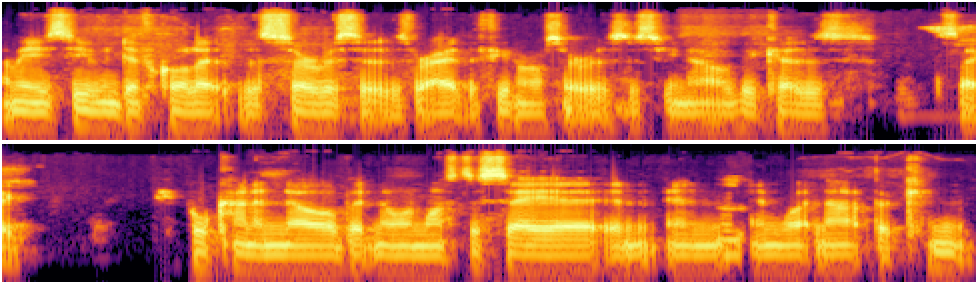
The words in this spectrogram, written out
I mean, it's even difficult at the services, right? The funeral services, you know, because it's like people kind of know, but no one wants to say it and and and whatnot. But can,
